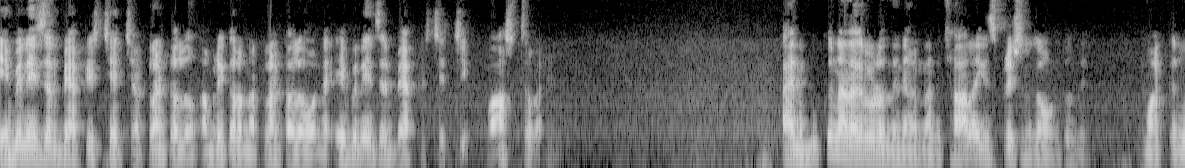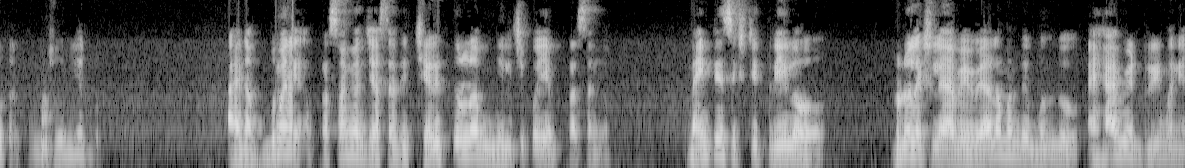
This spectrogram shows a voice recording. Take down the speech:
ఎబినేజర్ బ్యాప్టిస్ట్ చర్చ్ అట్లాంటాలో అమెరికాలో ఉన్న అట్లాంటాలో ఉన్న ఎబినేజర్ బ్యాప్టిస్ట్ చర్చి పాస్టర్ ఆయన. ఆయన బుక్ నా దగ్గర కూడా ఉంది నాకు- చాలా ఇన్స్పిరేషన్గా ఉంటుంది Martin Luther King Junior book. ఆయన అద్భుతమైన ప్రసంగం చేస్తారు అది చరిత్రలో నిలిచిపోయే ప్రసంగం. నైన్టీన్ సిక్స్టీ త్రీలో రెండు లక్షల యాభై వేల మంది ముందు ఐ హ్యావ్ ఏ డ్రీమ్ అని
